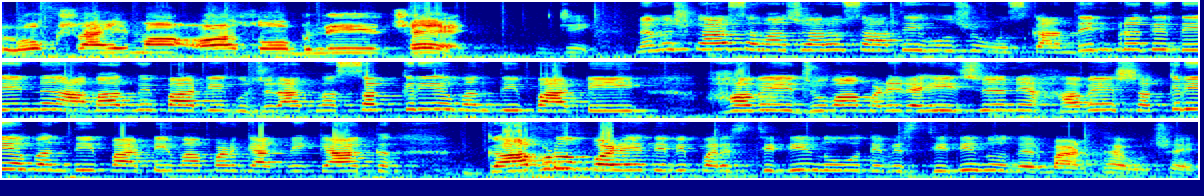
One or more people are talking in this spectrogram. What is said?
લોકશાહીમાં અશોભનીય છે. જી. નમસ્કાર સમાચારો સાથે હું છું મુસ્કાન દિન પ્રતિદિન આમ આદમી પાર્ટી ગુજરાતમાં સક્રિય બનતી પાર્ટી હવે જોવા મળી રહી છે અને હવે સક્રિય બનતી પાર્ટીમાં પણ ક્યાંક ને ક્યાંક ગાબડું પડે તેવી પરિસ્થિતિનું, તેવી સ્થિતિનું નિર્માણ થયું છે.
